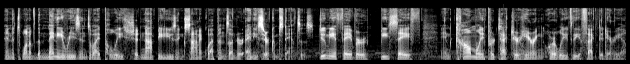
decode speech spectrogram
and it's one of the many reasons why police should not be using sonic weapons under any circumstances. Do me a favor, be safe, and calmly protect your hearing or leave the affected area.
